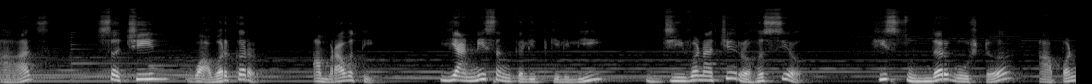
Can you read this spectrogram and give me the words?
आज सचिन वावरकर अमरावती यांनी संकलित केलेली जीवनाचे रहस्य ही सुंदर गोष्ट आपण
